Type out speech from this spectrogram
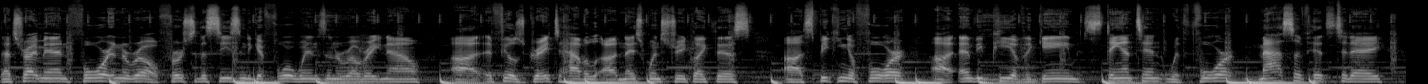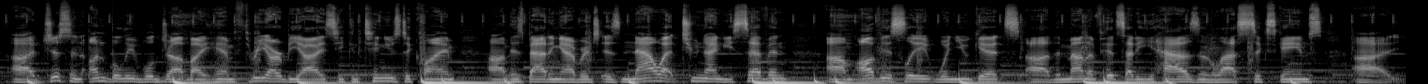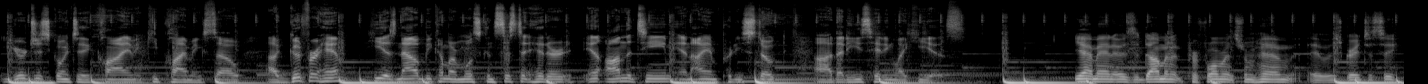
That's right, man. Four in a row. First of the season to get four wins in a row right now. Uh, it feels great to have a, a nice win streak like this. Uh, speaking of four, uh, MVP of the game, Stanton with four massive hits today. Uh, just an unbelievable job by him. Three RBIs. He continues to climb. Um, his batting average is now at 297. Um, obviously, when you get uh, the amount of hits that he has in the last six games, uh, you're just going to climb and keep climbing. So uh, good for him. He has now become our most consistent hitter in, on the team, and I am pretty stoked uh, that he's hitting like he is. Yeah, man, it was a dominant performance from him. It was great to see.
